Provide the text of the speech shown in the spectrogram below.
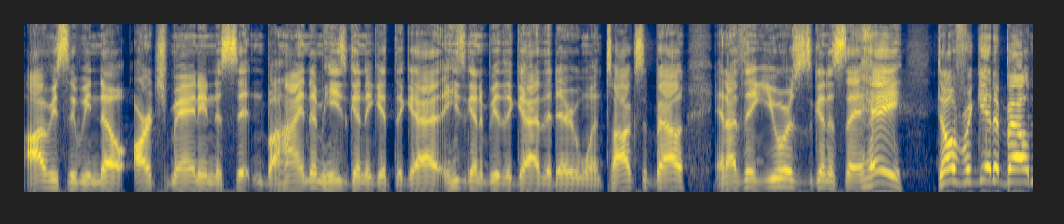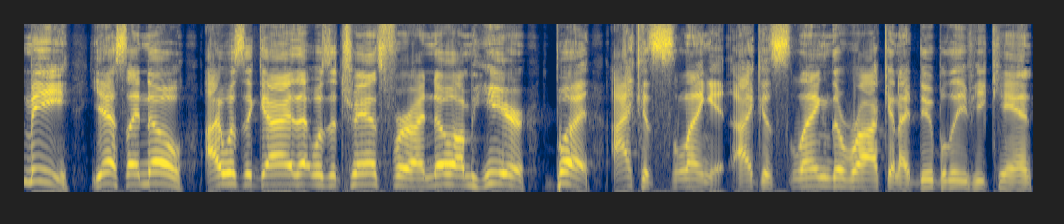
obviously, we know Arch Manning is sitting behind him. He's going to get the guy. He's going to be the guy that everyone talks about. And I think Ewers is going to say, "Hey, don't forget about me. Yes, I know I was a guy that was a transfer. I know I'm here, but I could sling it. I could sling the rock, and I do believe he can.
